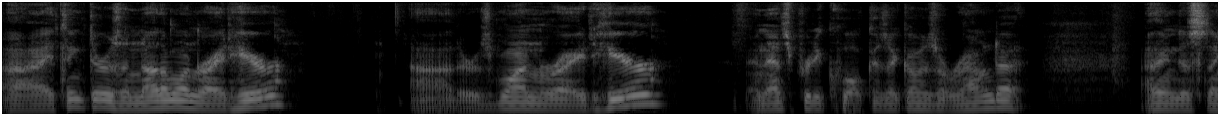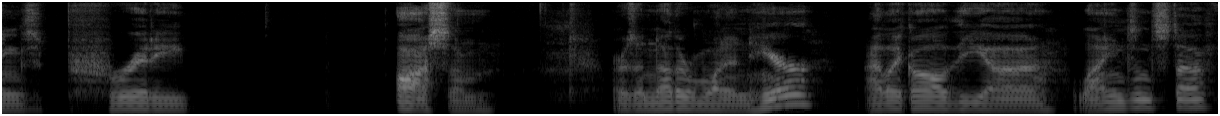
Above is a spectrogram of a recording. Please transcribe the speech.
Uh, I think there's another one right here. Uh, there's one right here. And that's pretty cool because it goes around it. I think this thing's pretty awesome. There's another one in here. I like all the uh, lines and stuff.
